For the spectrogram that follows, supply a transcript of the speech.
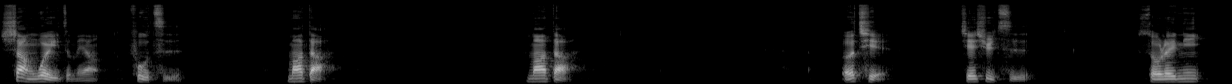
尚未怎么样。副词。まだ。まだ。而且。接续词。それに。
